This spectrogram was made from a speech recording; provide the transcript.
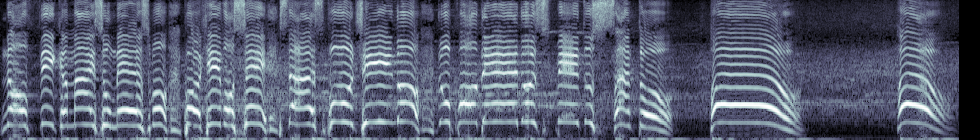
não ficam mais o mesmo, porque você está explodindo do poder do Espírito Santo. Oh! Oh!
